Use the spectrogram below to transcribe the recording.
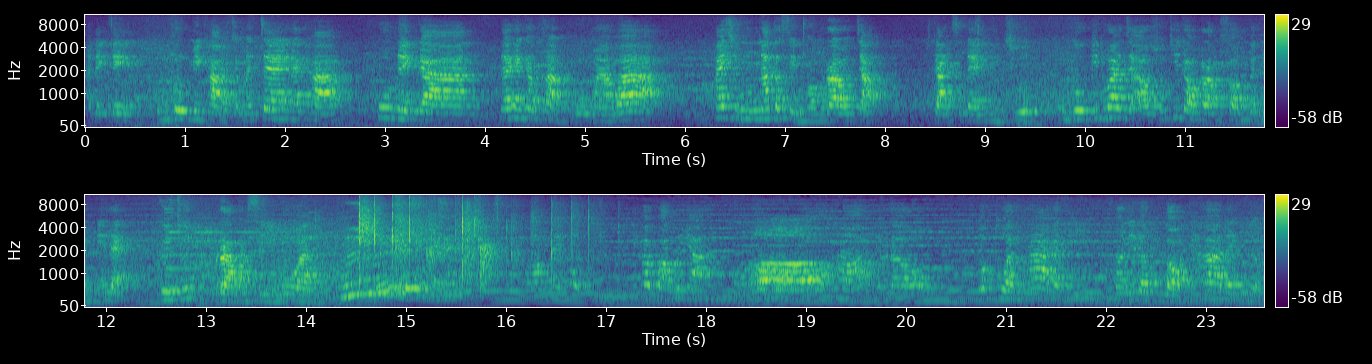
อะเด็กๆ คุณครูมี ข่าวจะมาแจ้งนะคะ ผู้อำนวยการได้ให้คำสั่งครูมาว่า ให้ชุมนุมนาฏศิลป์ของเราจัดการแสดงหนึ่งชุด คุณครูคิดว่าจะเอาชุดที่เรากำลังซ้อมกันอยู่นี่แหละ คือชุดรำสีนวลพร้อมไหมลูกคิดว่าพร้อมหรือยังพร้อมเนาะเดี๋ยวเราทบทวนท่ากันอีกตอนนี้เราต่อท่าได้เกือบ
